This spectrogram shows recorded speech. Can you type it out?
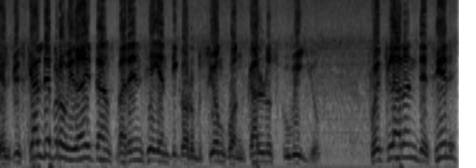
El fiscal de Probidad y Transparencia y Anticorrupción, Juan Carlos Cubillo, fue claro en decir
